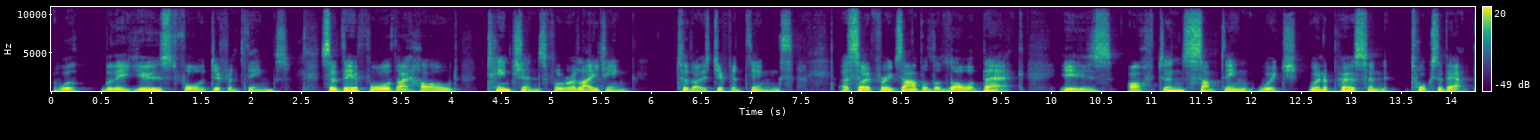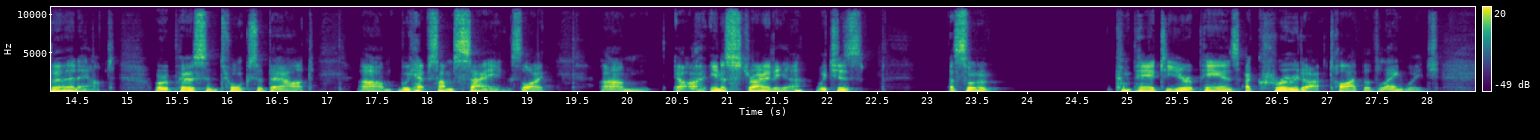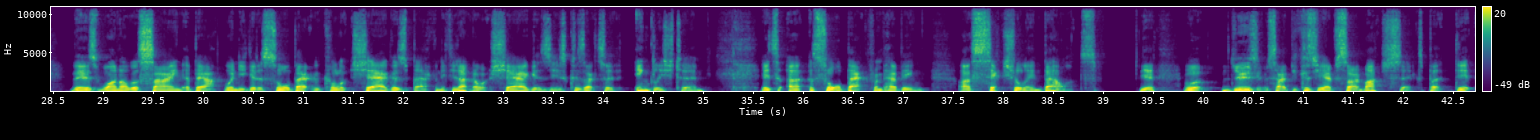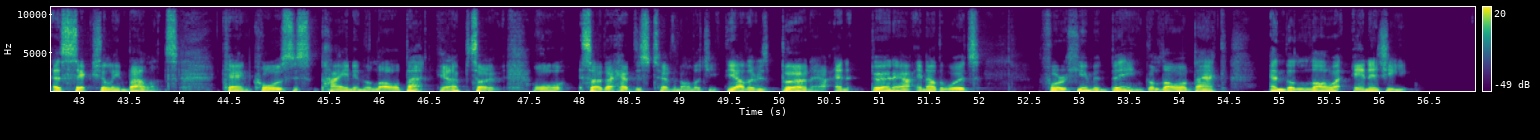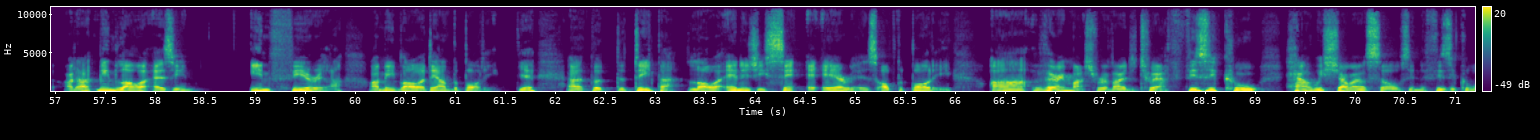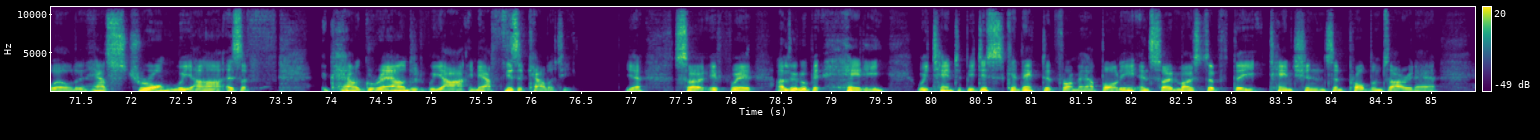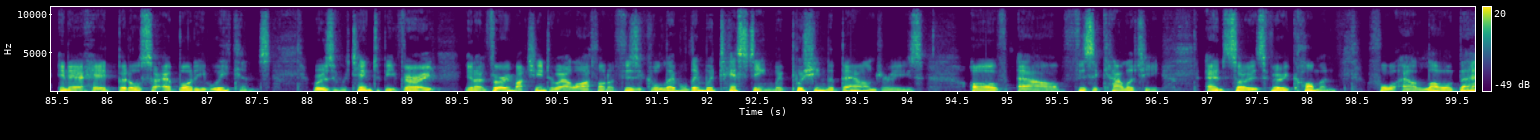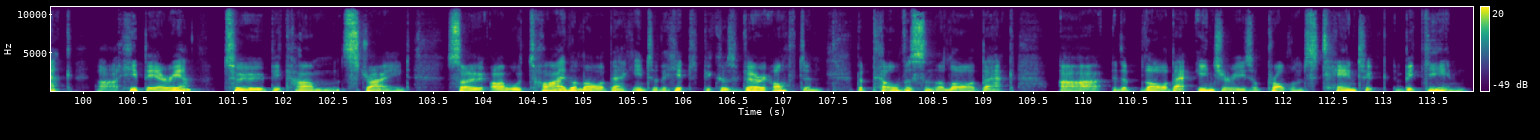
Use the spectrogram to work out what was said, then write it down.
well, well, they're used for different things. So therefore, they hold tensions for relating to those different things. Uh, so, for example, the lower back is often something which, when a person talks about burnout or a person talks about, um, we have some sayings like um, uh, in Australia, which is a sort of compared to Europeans, a cruder type of language. There's one other saying about when you get a sore back, we call it shagger's back. And if you don't know what shaggers is, because that's an English term, it's a, a, sore back from having a sexual imbalance. Yeah, well, usually say because you have so much sex, but the, a sexual imbalance can cause this pain in the lower back. Yeah, so or so they have this terminology. The other is burnout, and burnout, in other words, for a human being, the lower back and the lower energy. I don't mean lower as in inferior. I mean lower down the body. Yeah, uh, the the deeper, lower energy areas of the body are very much related to our physical, how we show ourselves in the physical world, and how strong we are as a, how grounded we are in our physicality. Yeah. So if we're a little bit heady, we tend to be disconnected from our body. And so most of the tensions and problems are in our, in our head, but also our body weakens. Whereas if we tend to be very, you know, very much into our life on a physical level, then we're testing, we're pushing the boundaries of our physicality. And so it's very common for our lower back, uh, hip area to become strained. So I will tie the lower back into the hips because very often the pelvis and the lower back uh, the lower back injuries or problems tend to begin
